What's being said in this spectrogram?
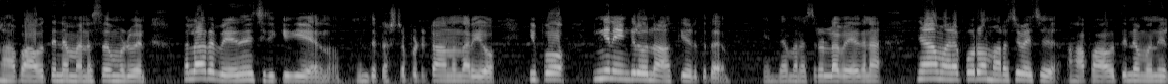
ആ പാവത്തിന്റെ മനസ്സ് മുഴുവൻ വല്ലാതെ വേദനിച്ചിരിക്കുകയായിരുന്നു. എന്ത് കഷ്ടപ്പെട്ടിട്ടാണെന്നറിയോ? ഇപ്പോ ഇങ്ങനെയെങ്കിലും ഒന്ന് ആക്കിയെടുത്തിട്ട്. എന്റെ മനസ്സിലുള്ള വേദന ഞാൻ മനഃപൂർവം മറച്ചു വെച്ച് ആ പാവത്തിന്റെ മുന്നിൽ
